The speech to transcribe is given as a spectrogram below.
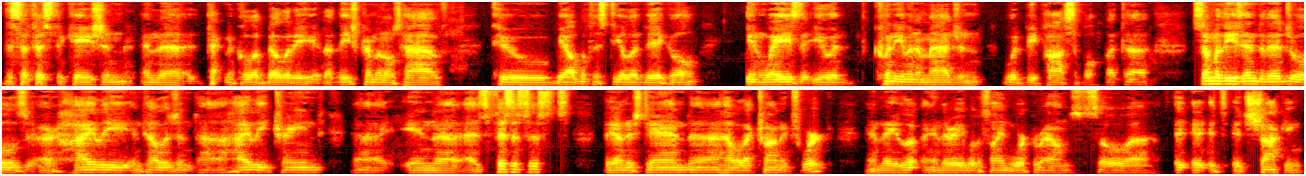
the sophistication and the technical ability that these criminals have to be able to steal a vehicle in ways that you would couldn't even imagine would be possible. But uh, some of these individuals are highly intelligent, uh, highly trained uh, in uh, as physicists. They understand uh, how electronics work, and they look and they're able to find workarounds. So uh, it, it's it's shocking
